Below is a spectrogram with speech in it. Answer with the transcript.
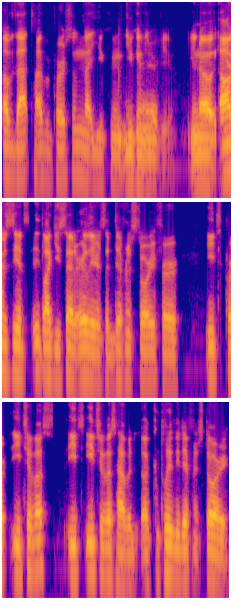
of that type of person that you can you can interview. You know, yeah. obviously it's it, like you said earlier, it's a different story for each per, each of us. Each each of us have a, a completely different story,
